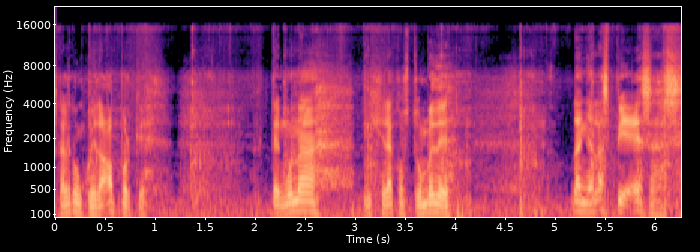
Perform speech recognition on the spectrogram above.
Rascarle con cuidado porque tengo una ligera costumbre de dañar las piezas.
